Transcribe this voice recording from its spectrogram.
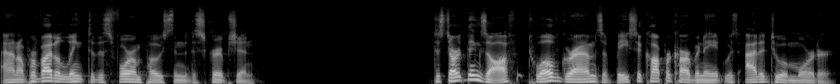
and I'll provide a link to this forum post in the description. To start things off, 12 grams of basic copper carbonate was added to a mortar.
